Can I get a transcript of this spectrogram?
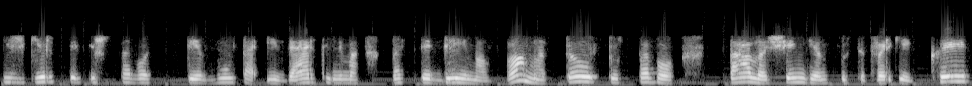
išgirsti iš savo tėvų tą įvertinimą, pastebėjimą. Va, matau, tu savo stalą šiandien susitvarkiai, kaip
